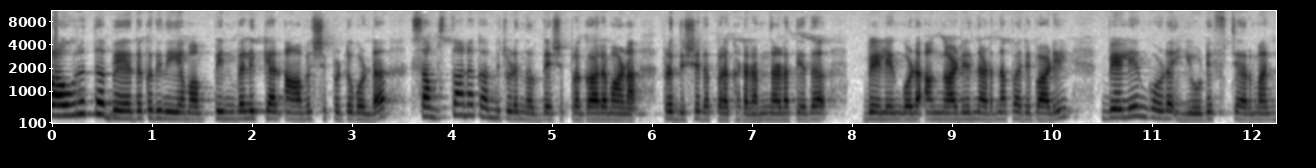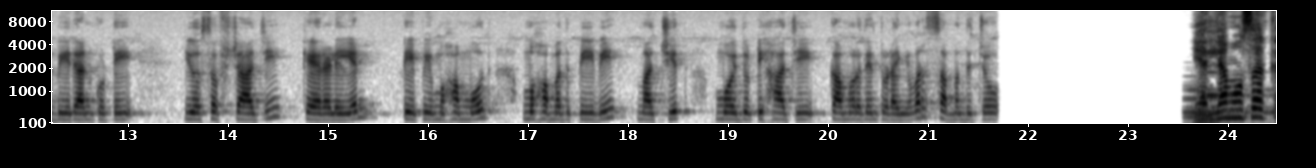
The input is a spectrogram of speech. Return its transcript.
പൗരത്വ ഭേദഗതി നിയമം പിൻവലിക്കാൻ ആവശ്യപ്പെട്ടുകൊണ്ട് സംസ്ഥാന കമ്മിറ്റിയുടെ നിർദ്ദേശപ്രകാരമാണ് പ്രതിഷേധ പ്രകടനം നടത്തിയത്. വെളിയങ്കോട് അങ്ങാടിയിൽ നടന്ന പരിപാടിയിൽ Veliyankode U D F chairman Beerankutty Yusuf Shaji Keraleeyan T P Muhammad Muhammad P V Majeed Moidutty Haji Kamaruddin തുടങ്ങിയവർ സംബന്ധിച്ചു. എല്ലാ മൂസക്ക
